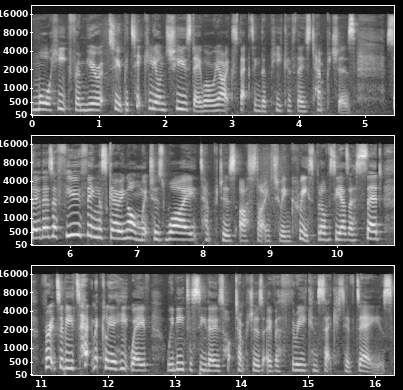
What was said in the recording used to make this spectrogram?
more heat from Europe too, particularly on Tuesday, where we are expecting the peak of those temperatures. So there's a few things going on, which is why temperatures are starting to increase. But obviously, as I said, for it to be technically a heat wave, we need to see those hot temperatures over three consecutive days.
